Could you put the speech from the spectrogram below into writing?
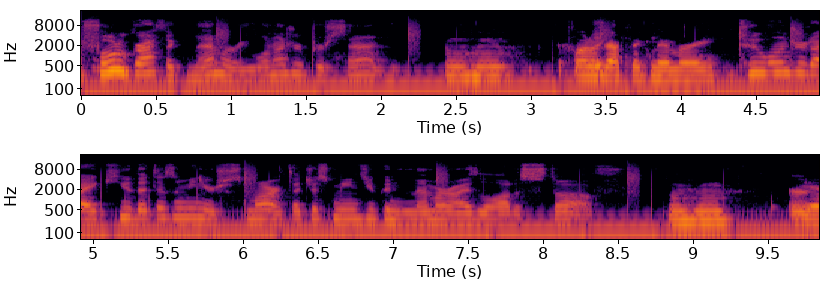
Photographic memory, 100%. Mm-hmm. Photographic memory. 200 IQ, that doesn't mean you're smart. That just means you can memorize a lot of stuff. Mm-hmm. Or Yeah.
